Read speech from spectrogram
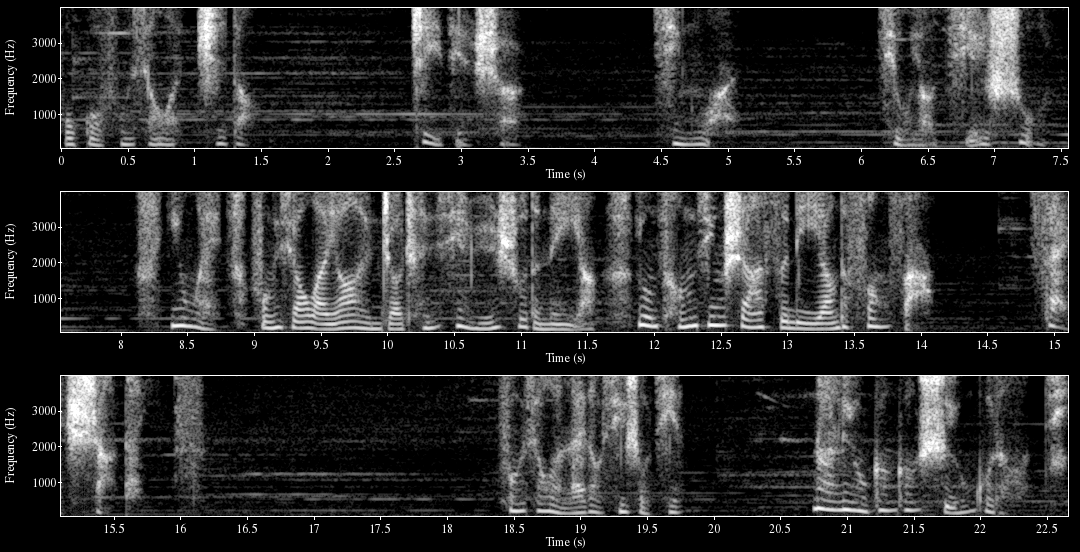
不过，冯小婉知道。这件事儿，今晚就要结束了，因为冯小婉要按照陈宪云说的那样，用曾经杀死李阳的方法，再杀他一次。冯小婉来到洗手间，那里有刚刚使用过的痕迹。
